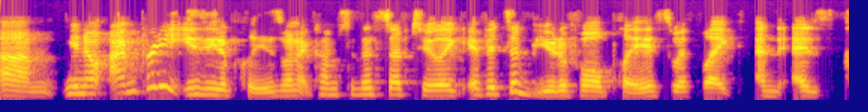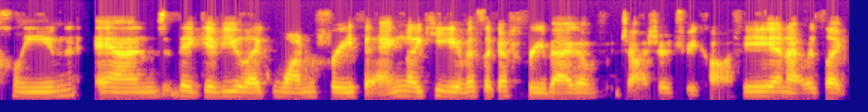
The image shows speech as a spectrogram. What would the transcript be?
um you know i'm pretty easy to please when it comes to this stuff too. Like if it's a beautiful place with like and as clean and they give you like one free thing like he gave us like a free bag of joshua tree coffee. And i was like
